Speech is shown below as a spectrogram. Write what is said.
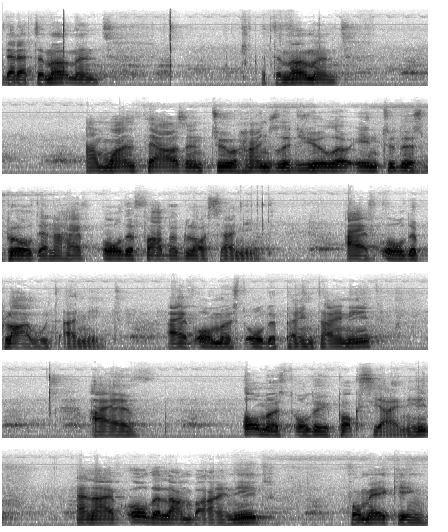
that at the moment, at the moment I'm 1200 euro into this build and I have all the fiberglass I need. I have all the plywood I need. I have almost all the paint I need. I have almost all the epoxy I need. And I have all the lumber I need for making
